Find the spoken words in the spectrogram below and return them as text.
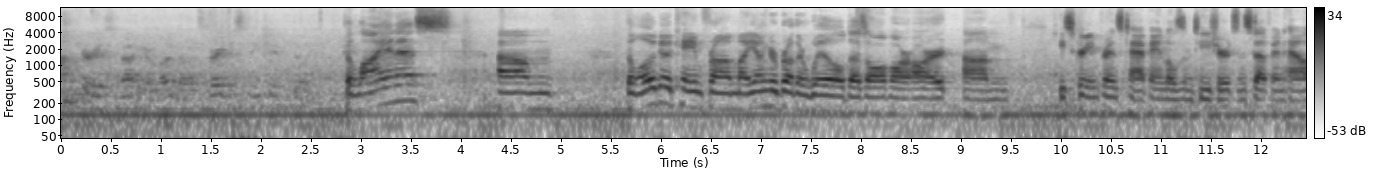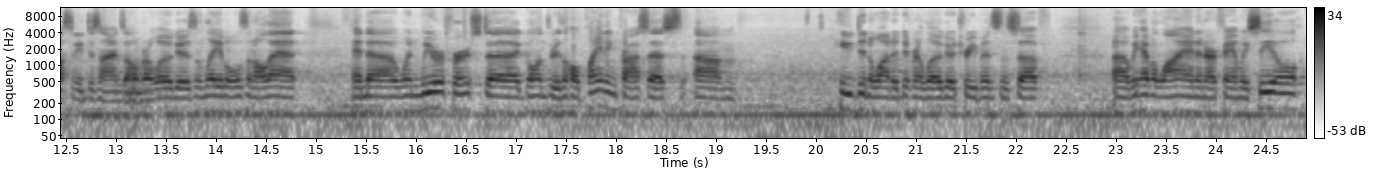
I'm curious about your logo. It's very distinctive. The lioness. Um, the logo came from my younger brother Will. Does all of our art. Um, he screen prints tap handles and T-shirts and stuff in house, and he designs all of our logos and labels and all that. And uh, when we were first uh, going through the whole planning process, um, he did a lot of different logo treatments and stuff. Uh, we have a lion in our family seal,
